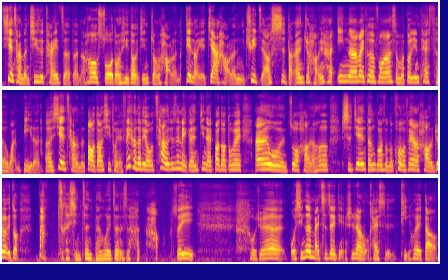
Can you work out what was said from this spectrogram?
现场冷气是开着的，然后所有东西都已经装好了，电脑也架好了，你去只要试档案就好，因为它音啊、麦克风啊什么都已经 test 完毕了。呃，现场的报道系统也非常的流畅，就是每个人。进来报道都会安安稳稳做好，然后时间、灯光什么都控得非常好，你就有一种棒，这个行政单位真的是很好。所以我觉得我行政白痴这一点是让我开始体会到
